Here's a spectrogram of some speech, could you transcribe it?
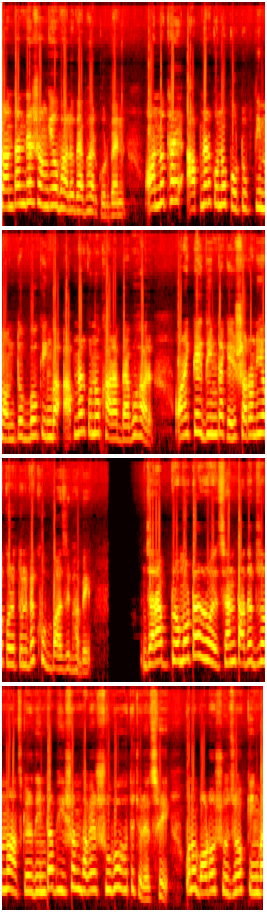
সন্তানদের সঙ্গেও ভালো ব্যবহার করবেন। অন্যথায় আপনার কোনো কটুক্তি, মন্তব্য, কিংবা আপনার কোনো খারাপ ব্যবহার অনেকটাই দিনটাকে স্মরণীয় করে তুলবে খুব বাজেভাবে। যারা প্রমোটার রয়েছেন, তাদের জন্য আজকের দিনটা ভীষণভাবে শুভ হতে চলেছে। কোনো বড় সুযোগ কিংবা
